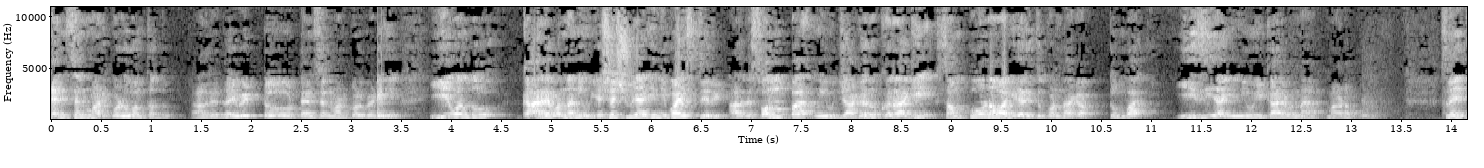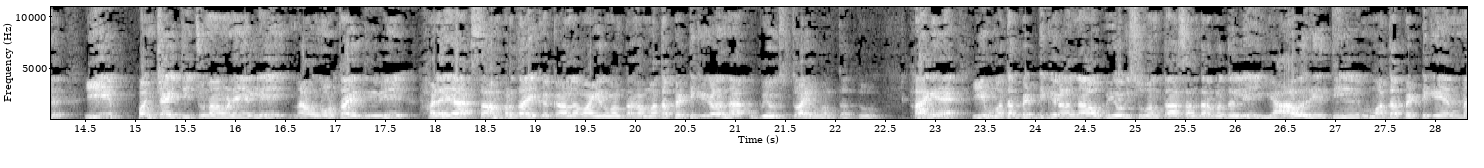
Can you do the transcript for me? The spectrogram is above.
ಟೆನ್ಷನ್ ಮಾಡಿಕೊಳ್ಳುವಂತದ್ದು ಆದ್ರೆ ದಯವಿಟ್ಟು ಟೆನ್ಷನ್ ಮಾಡ್ಕೊಳ್ಬೇಡಿ. ಈ ಒಂದು ಕಾರ್ಯವನ್ನ ನೀವು ಯಶಸ್ವಿಯಾಗಿ ನಿಭಾಯಿಸ್ತೀರಿ. ಆದ್ರೆ ಸ್ವಲ್ಪ ನೀವು ಜಾಗರೂಕರಾಗಿ ಸಂಪೂರ್ಣವಾಗಿ ಅರಿತುಕೊಂಡಾಗ ತುಂಬಾ ಈಸಿಯಾಗಿ ನೀವು ಈ ಕಾರ್ಯವನ್ನ ಮಾಡಬಹುದು. ಸ್ನೇಹಿತರೆ, ಈ ಪಂಚಾಯಿತಿ ಚುನಾವಣೆಯಲ್ಲಿ ನಾವು ನೋಡ್ತಾ ಇದ್ದೀವಿ ಹಳೆಯ ಸಾಂಪ್ರದಾಯಿಕ ಕಾಲವಾಗಿರುವಂತಹ ಮತಪೆಟ್ಟಿಗೆಗಳನ್ನ ಉಪಯೋಗಿಸ್ತಾ ಇರುವಂತದ್ದು ಹಾಗೆ ಈ ಮತಪೆಟ್ಟಿಗೆಗಳನ್ನ ಉಪಯೋಗಿಸುವಂತಹ ಸಂದರ್ಭದಲ್ಲಿ ಯಾವ ರೀತಿ ಮತಪೆಟ್ಟಿಗೆಯನ್ನ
